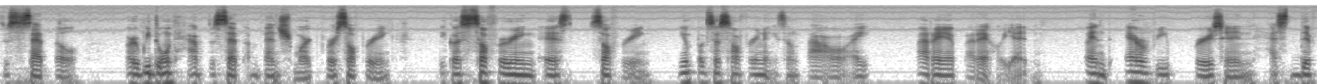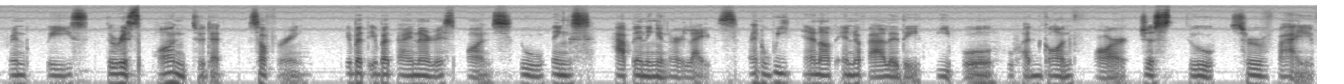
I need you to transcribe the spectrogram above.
to settle or we don't have to set a benchmark for suffering because suffering is suffering. Yung pagsasuffer ng isang tao ay pare-pareho yan. And every person has different ways to respond to that suffering. Iba't iba tayo ng response to things happening in our lives. And we cannot invalidate people who had gone far just to survive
